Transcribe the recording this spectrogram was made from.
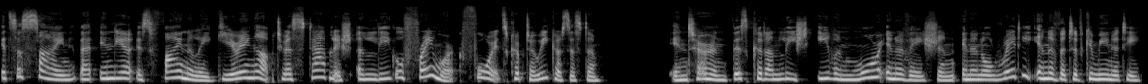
it's a sign that India is finally gearing up to establish a legal framework for its crypto ecosystem. In turn, this could unleash even more innovation in an already innovative community,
